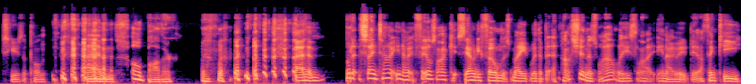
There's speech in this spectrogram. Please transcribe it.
Excuse the pun. Um, oh, bother. um, but at the same time, you know, it feels like it's the only film that's made with a bit of passion as well. He's like, you know, I think he,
